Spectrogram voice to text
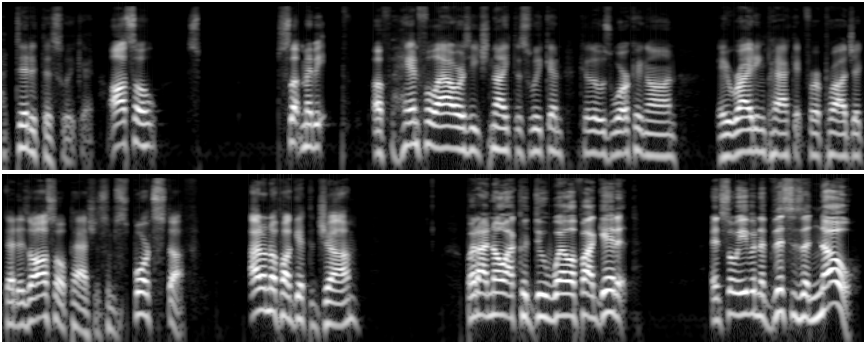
I did it this weekend. Also, slept maybe a handful hours each night this weekend because I was working on a writing packet for a project that is also a passion, some sports stuff. I don't know if I'll get the job, but I know I could do well if I get it. And so even if this is a no,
